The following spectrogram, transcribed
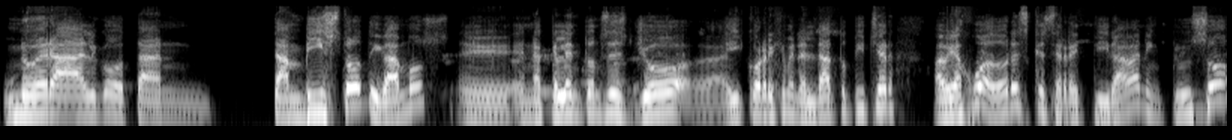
no era algo tan, tan visto, digamos. Eh, en aquel entonces yo, ahí corrígeme el dato, teacher, había jugadores que se retiraban incluso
